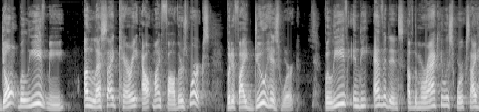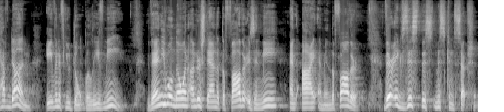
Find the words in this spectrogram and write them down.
Don't believe me unless I carry out my Father's works. But if I do his work, believe in the evidence of the miraculous works I have done, even if you don't believe me. Then you will know and understand that the Father is in me and I am in the Father. There exists this misconception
